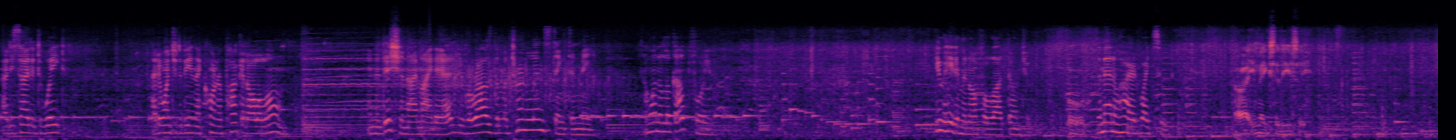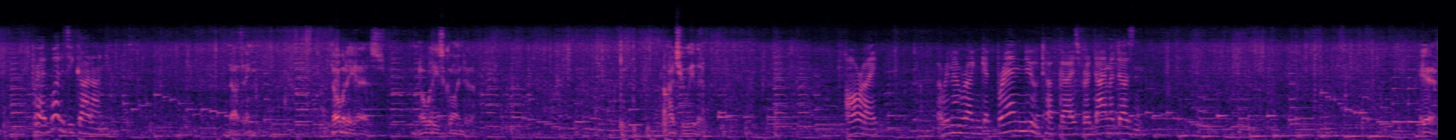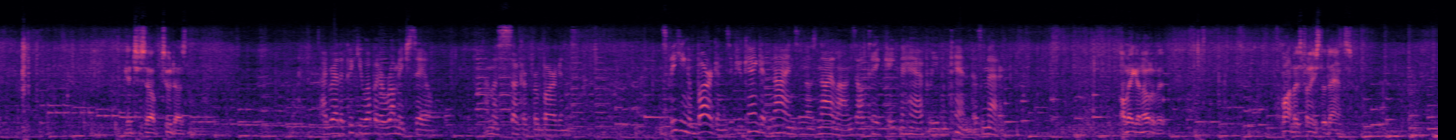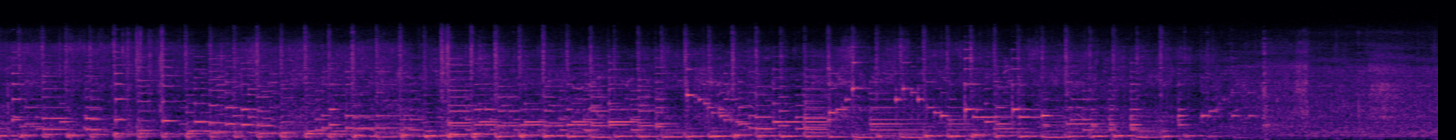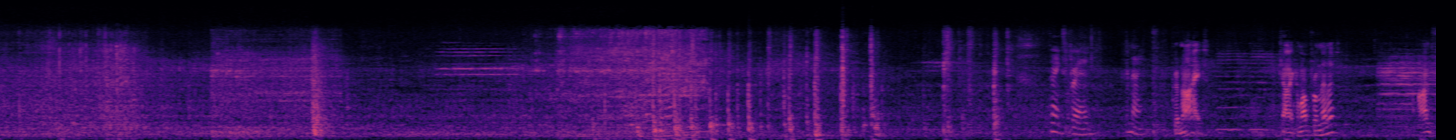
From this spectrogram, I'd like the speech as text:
I decided to wait. I don't want you to be in that corner pocket all alone. In addition, I might add, you've aroused the maternal instinct in me. I want to look out for you. You hate him an awful lot, don't you? Oh, The man who hired White Suit. ah, he makes it easy. Brad, what has he got on you? Nothing. Nobody has. Nobody's going to. Not you either. All right. But remember, I can get brand new tough guys for a dime a dozen. Here. Get yourself two dozen. I'd rather pick you up at a rummage sale. I'm a sucker for bargains. And speaking of bargains, if you can't get nines in those nylons, I'll take eight and a half or even ten. Doesn't matter. I'll make a note of it. Come on, let's finish the dance.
